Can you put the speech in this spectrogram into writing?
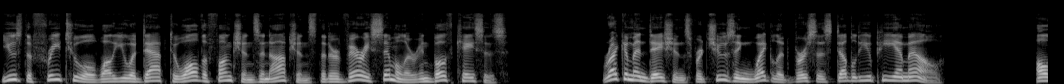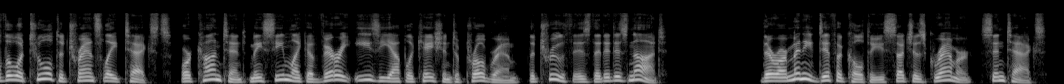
use the free tool while you adapt to all the functions and options that are very similar in both cases. Recommendations for choosing Weglot versus WPML. Although a tool to translate texts or content may seem like a very easy application to program, the truth is that it is not. There are many difficulties such as grammar, syntax,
